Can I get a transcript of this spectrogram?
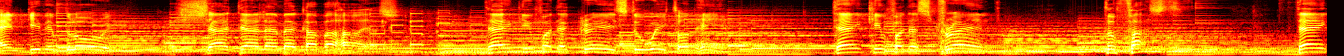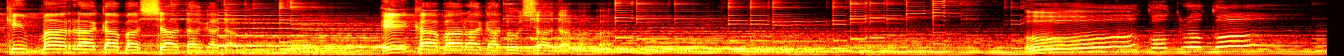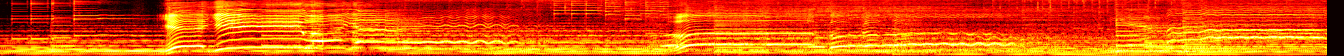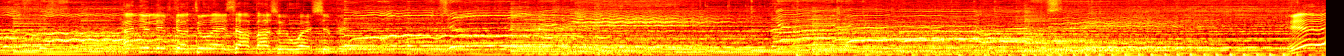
and give him glory. Thank him for the grace to wait on him. Thank him for the strength to fast. Thank him. Oh, kokroko. Yeah, you Can you lift your two hands up as we worship Him? Yeah,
